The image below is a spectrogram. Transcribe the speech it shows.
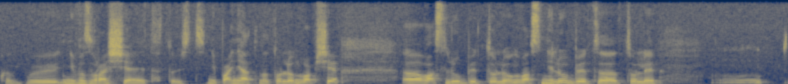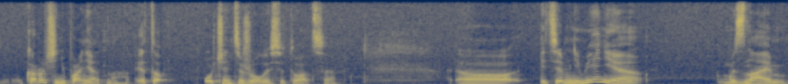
как бы не возвращает. То есть непонятно, то ли он вообще э, вас любит, то ли он вас не любит, то ли Короче, непонятно. Это очень тяжелая ситуация. Э, и тем не менее, мы знаем,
